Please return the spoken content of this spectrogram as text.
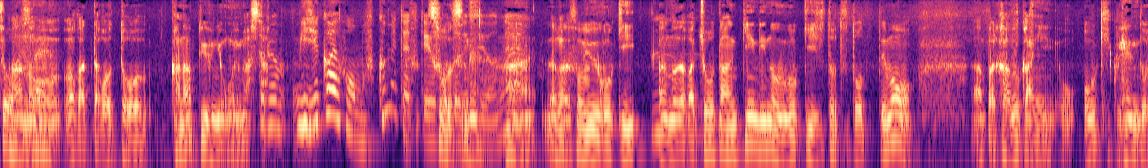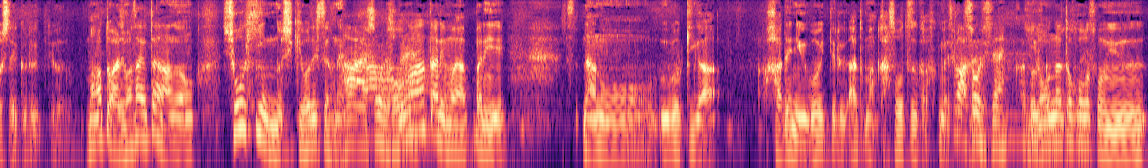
あの分かったことかなというふうに思いました。それは短い方も含めてっていうことですよね。ね。はい、だからそういう動き、うん、あのだから長短金利の動き一つとっても、やっぱり株価に大きく変動してくるっていう、まあ、あとは島さん言ったらあの、商品の市況ですよね、はい、このあたりもやっぱり、あの動きが派手に動いてる、あとまあ仮想通貨含めて、ね、そうですね。いろんなところ、そういう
